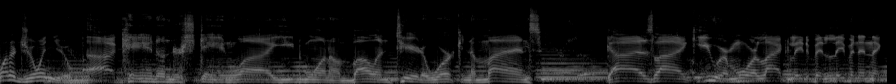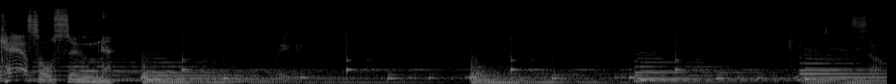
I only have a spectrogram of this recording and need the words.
want to join you. I can't understand why you'd want to volunteer to work in the mines. Guys like you are more likely to be living in the castle soon. Maybe. But keep it to yourself.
